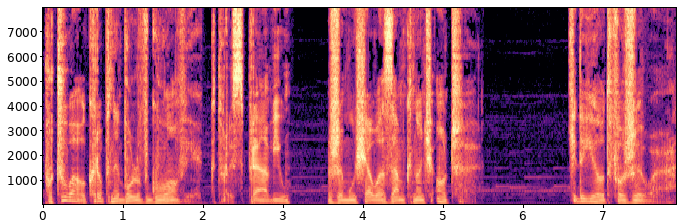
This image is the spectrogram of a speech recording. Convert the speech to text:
Poczuła okropny ból w głowie, który sprawił, że musiała zamknąć oczy. Kiedy je otworzyła,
